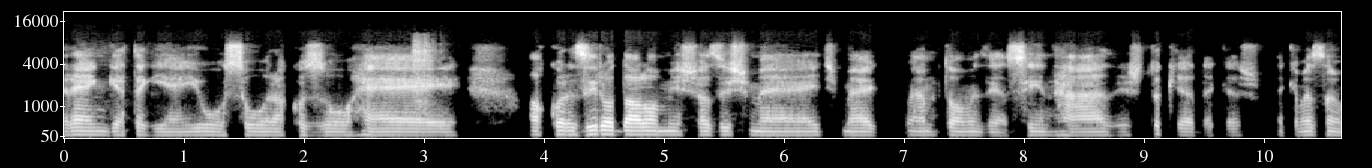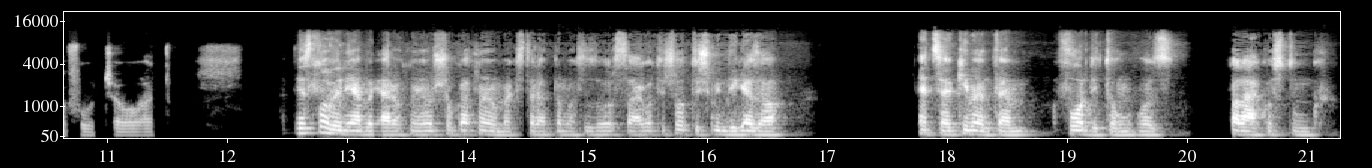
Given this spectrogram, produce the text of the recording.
rengeteg ilyen jó szórakozó hely, akkor az irodalom is az is megy, meg nem tudom, az ilyen színház, és tök érdekes. Nekem ez nagyon furcsa volt. Hát én Szlovéniába járok nagyon sokat, nagyon megszerettem azt az országot, és ott is mindig ez a... Egyszer kimentem a fordítómhoz, találkoztunk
